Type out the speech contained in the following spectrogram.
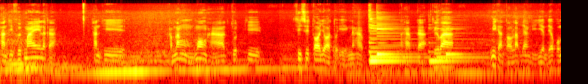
ท่านที่ฝึกไม่แล้วก็ท่านที่กำลังมองหาจุดที่ที่สิต่อยอดตัวเองนะครับนะครับ ก็ถือว่า มีการตอบรับอย่างดีเยี่ยมเดี๋ยวผม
